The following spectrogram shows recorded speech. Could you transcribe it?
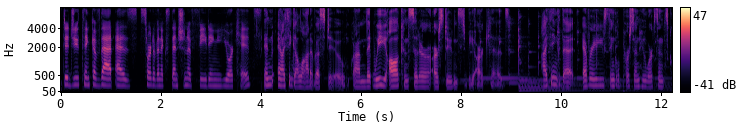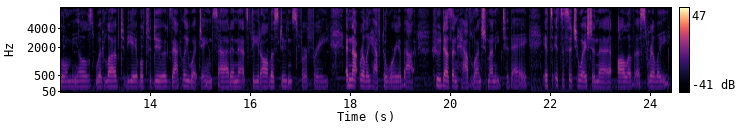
did you think of that as sort of an extension of feeding your kids? And, and I think a lot of us do, um, that we all consider our students to be our kids. I think that every single person who works in school meals would love to be able to do exactly what Jane said, and that's feed all the students for free and not really have to worry about who doesn't have lunch money today. It's, it's a situation that all of us really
